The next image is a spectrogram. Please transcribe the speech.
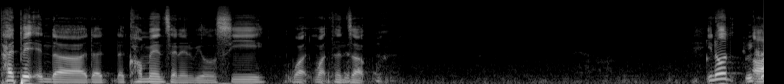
Type it in the, the, the comments, and then we'll see what, what turns up. You know, we can't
